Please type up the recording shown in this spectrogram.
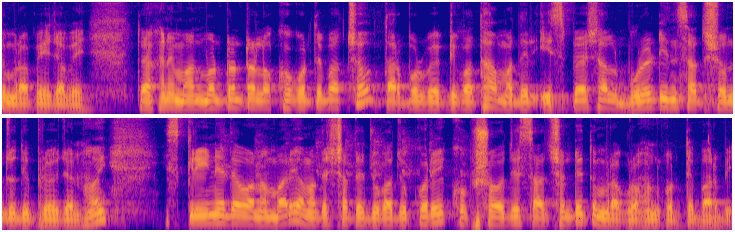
তোমরা পেয়ে যাবে। তো এখানে মানবন্টনটা লক্ষ্য করতে পারছ তারপর একটি কথা, আমাদের স্পেশাল বুলেটিন সাজেশন যদি প্রয়োজন হয় স্ক্রিনে দেওয়া নম্বরে আমাদের সাথে যোগাযোগ করে খুব সহজে সাজেশনটি তোমরা গ্রহণ করতে পারবে।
